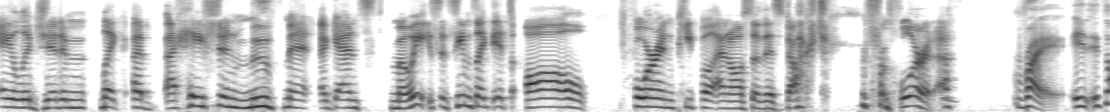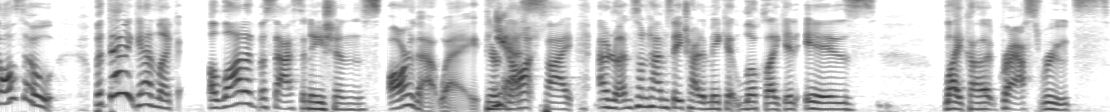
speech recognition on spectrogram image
a legitimate, like a, a Haitian movement against Moise. It seems like it's all foreign people and also this doctor from Florida. Right. It, it's also, but then again, like a lot of assassinations are that way. They're Yes. not by, and, and sometimes they try to make it look like it is like a grassroots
